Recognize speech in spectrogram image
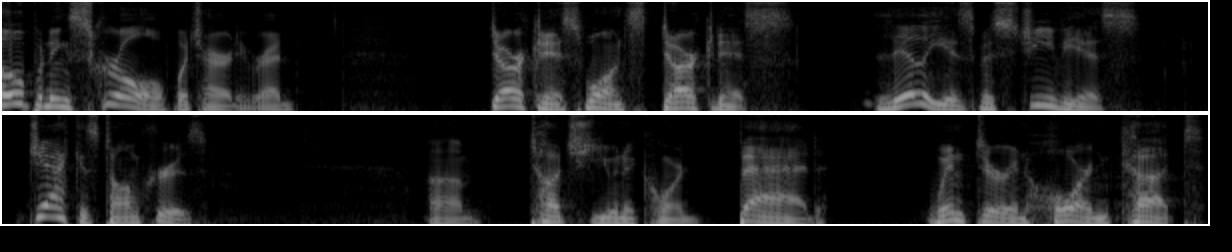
opening scroll, which I already read. Darkness wants darkness. Lily is mischievous. Jack is Tom Cruise. Um, touch unicorn bad. Winter and horn cut.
